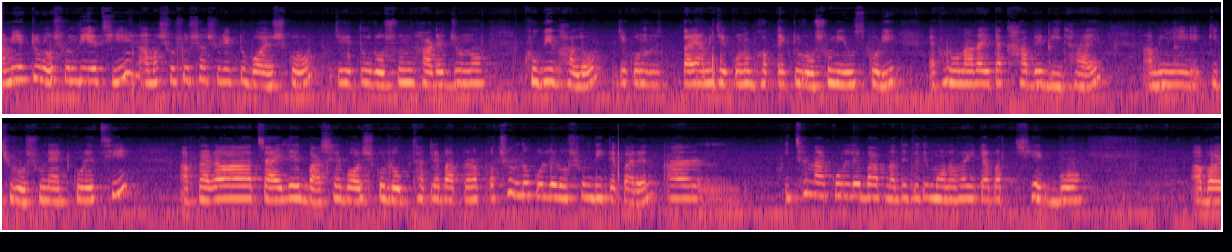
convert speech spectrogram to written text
আমি একটু রসুন দিয়েছি। আমার শ্বশুর শাশুড়ি একটু বয়স্ক, যেহেতু রসুন হাড়ের জন্য খুবই ভালো। যে কোনো, তাই আমি যে কোনো ভর্তা একটু রসুন ইউজ করি। এখন ওনারা এটা খাবে বিধায়। আমি কিছু রসুন অ্যাড করেছি। আপনারা চাইলে বাসায় বয়স্ক লোক থাকলে বা আপনারা পছন্দ করলে রসুন দিতে পারেন। আর ইচ্ছা না করলে বা আপনাদের যদি মনে হয় এটা আবার ছেঁকবো, আবার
